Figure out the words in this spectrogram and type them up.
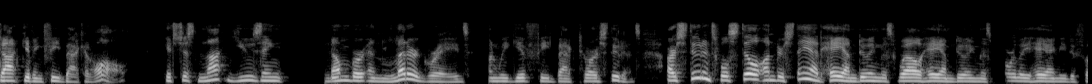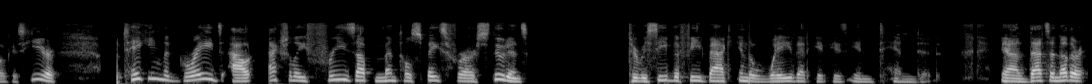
not giving feedback at all. It's just not using number and letter grades when we give feedback to our students. Our students will still understand, hey, I'm doing this well, hey, I'm doing this poorly, hey, I need to focus here. But taking the grades out actually frees up mental space for our students to receive the feedback in the way that it is intended. And that's another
